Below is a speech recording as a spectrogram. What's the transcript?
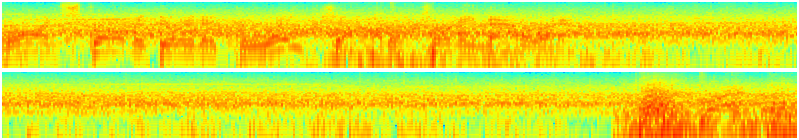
Braun Strowman doing a great job of turning that around. Breaker.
